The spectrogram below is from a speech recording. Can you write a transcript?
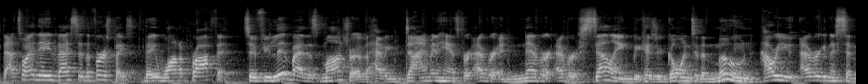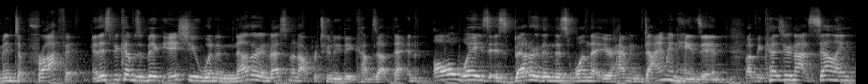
That's why they invest in the first place. They want a profit. So if you live by this mantra of having diamond hands forever and never ever selling because you're going to the moon, how are you ever gonna cement a profit? And this becomes a big issue when another investment opportunity comes up that in all ways is better than this one that you're having diamond hands in, but because you're not selling,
